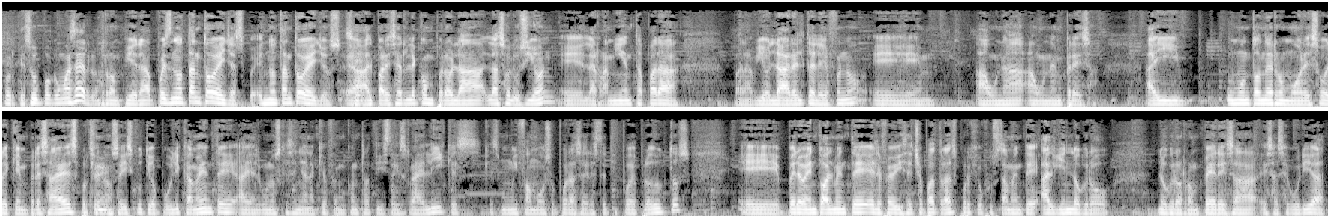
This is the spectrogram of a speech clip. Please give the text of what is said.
Porque supo cómo hacerlo. Rompiera, pues no tanto ellas, no tanto ellos. al parecer le compró la, la solución, la herramienta para, para violar el teléfono a, una, a una empresa. Hay un montón de rumores sobre qué empresa es, porque no se discutió públicamente. Hay algunos que señalan que fue un contratista israelí, que es, que es muy famoso por hacer este tipo de productos. Eh, pero eventualmente el FBI se echó para atrás porque justamente alguien logró, logró romper esa, esa seguridad.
